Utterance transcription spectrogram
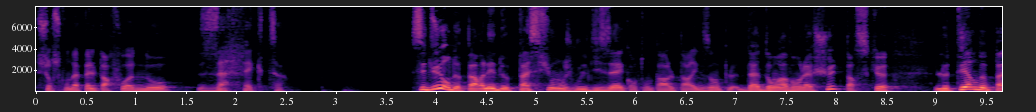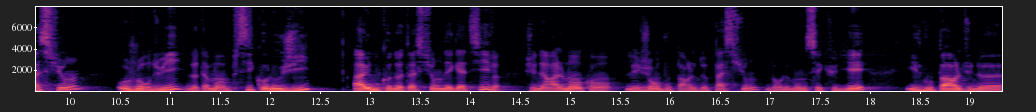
sur ce qu'on appelle parfois nos affects. C'est dur de parler de passion, je vous le disais, quand on parle par exemple d'Adam avant la chute, parce que le terme passion, aujourd'hui, notamment en psychologie, a une connotation négative. Généralement, quand les gens vous parlent de passion dans le monde séculier, ils vous parlent d'une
